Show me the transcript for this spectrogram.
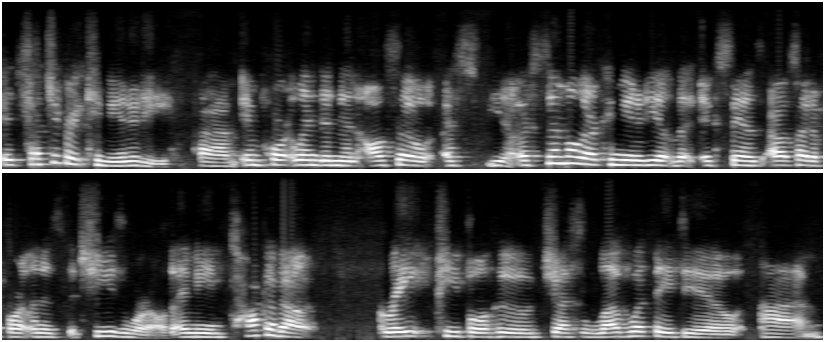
it's such a great community um, in Portland, and then also a, you know a similar community that expands outside of Portland is the cheese world. I mean, talk about great people who just love what they do um,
